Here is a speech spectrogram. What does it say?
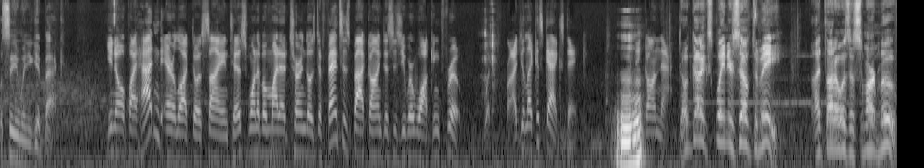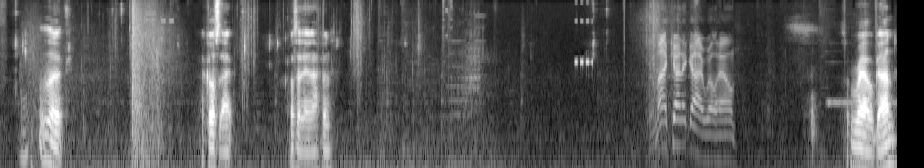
We'll see you when you get back. You know, if I hadn't airlocked those scientists, one of them might have turned those defenses back on just as you were walking through. Would have fried you like a skag steak. Mm-hmm. Think on that. Don't gotta explain yourself to me. I thought it was a smart move. Look. Of course that. Of course that didn't happen. You're my kind of guy, Wilhelm. It's a railgun.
